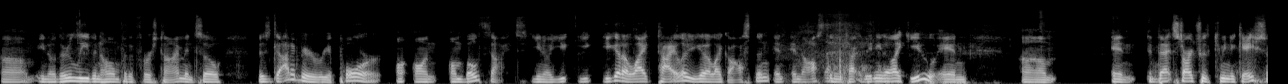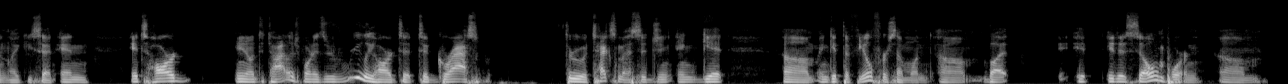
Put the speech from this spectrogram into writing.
Um, you know, they're leaving home for the first time, and so there's got to be a rapport on, on, on both sides. You know, you you, you got to like Tyler, you got to like Austin, and, and Austin and Tyler, they need to like you, and um, and that starts with communication, like you said, and it's hard. You know, to Tyler's point, it's really hard to to grasp through a text message and, and get um, and get the feel for someone. Um, but it it is so important. Um,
